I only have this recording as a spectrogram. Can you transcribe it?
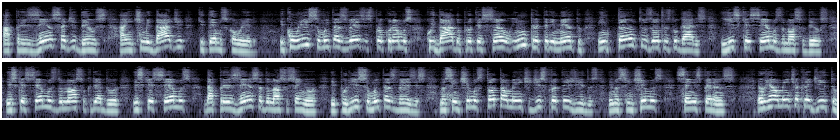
a presença de Deus, a intimidade que temos com Ele. E com isso, muitas vezes procuramos cuidado, proteção, entretenimento em tantos outros lugares e esquecemos do nosso Deus, esquecemos do nosso Criador, esquecemos da presença do nosso Senhor. E por isso, muitas vezes, nos sentimos totalmente desprotegidos e nos sentimos sem esperança. Eu realmente acredito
